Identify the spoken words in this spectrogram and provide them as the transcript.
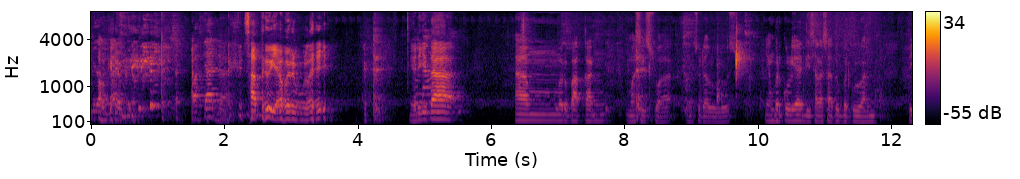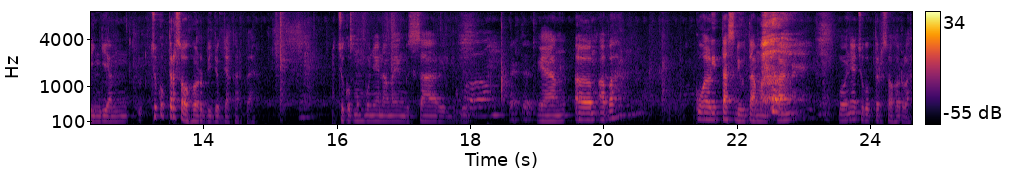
Bilang kan. Pasti ada. satu ya baru mulai jadi kita em, merupakan mahasiswa yang sudah lulus yang berkuliah di salah satu perguruan tinggi yang cukup tersohor di Yogyakarta cukup mempunyai nama yang besar gitu. yang em, apa kualitas diutamakan pokoknya cukup tersohor lah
